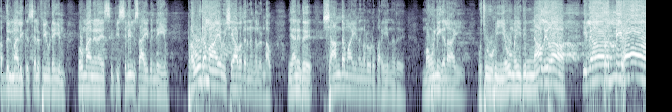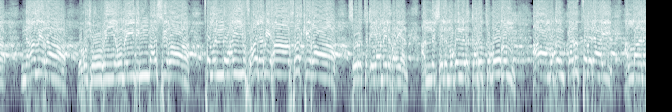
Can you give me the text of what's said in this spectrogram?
അബ്ദുൽ മാലിക് സെലഫിയുടെയും ബഹുമാനായ സി പി സലീം സാഹിബിന്റെയും പ്രൗഢമായ വിഷയാവതരണങ്ങൾ ഉണ്ടാവും. ഞാനിത് ശാന്തമായി നിങ്ങളോട് പറയുന്നത് മൗനികളായി. ناظرة ووجوه يومئذ باسرة تظن أن يفعل بها فاكرة സൂറത്ത് ഖിയാമയിൽ പറയാൻ അന്ന് ചില മുഖങ്ങൾ കറുത്തു പോകും. ആ മുഖം കറുത്തവരായി അള്ളാനെ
